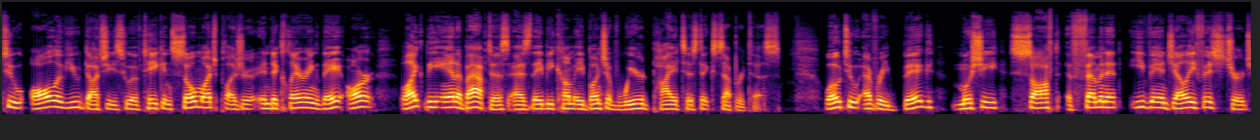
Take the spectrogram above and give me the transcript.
to all of you Dutchies who have taken so much pleasure in declaring they aren't like the Anabaptists as they become a bunch of weird pietistic separatists. Woe to every big, mushy, soft, effeminate evangelifish church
